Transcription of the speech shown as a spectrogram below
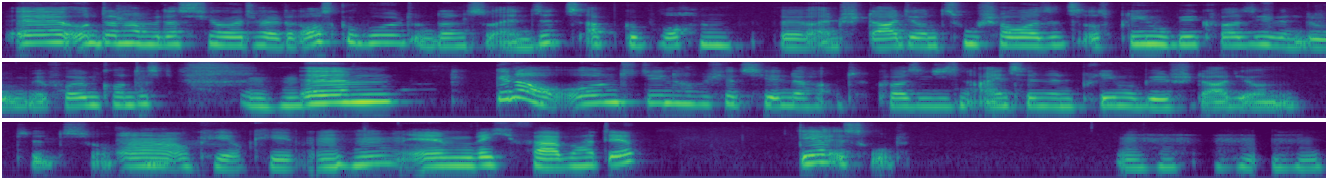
Äh, und dann haben wir das hier heute halt rausgeholt und dann ist so ein Sitz abgebrochen. Äh, ein Stadion-Zuschauersitz aus Playmobil quasi, wenn du mir folgen konntest. Mhm. Ähm, genau, und den habe ich jetzt hier in der Hand. Quasi diesen einzelnen Playmobil-Stadion-Sitz. So. Ah, okay, okay. Mhm. Ähm, welche Farbe hat der? Der ist rot. Mhm, mhm, mhm.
